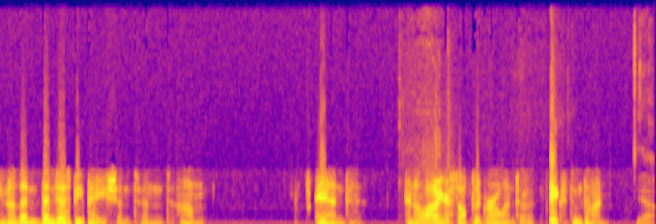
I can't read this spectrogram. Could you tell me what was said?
you know then then just be patient and um, and and allow yourself to grow into it. takes some time. Yeah.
